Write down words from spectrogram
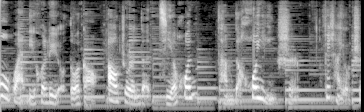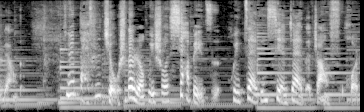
不管离婚率有多高，澳洲人的结婚，他们的婚姻是非常有质量的，因为百分之九十的人会说下辈子会再跟现在的丈夫或者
